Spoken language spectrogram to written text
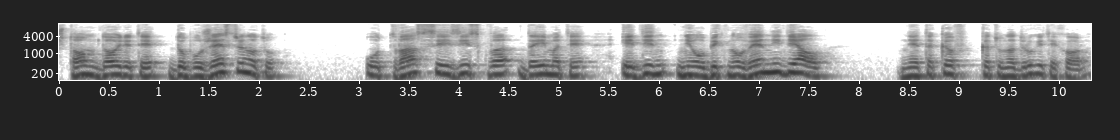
щом дойдете до Божественото, от вас се изисква да имате един необикновен идеал, не такъв като на другите хора.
